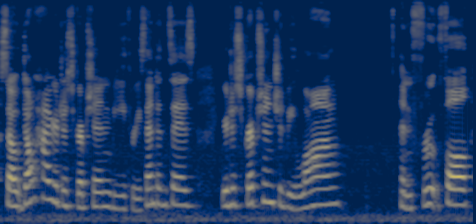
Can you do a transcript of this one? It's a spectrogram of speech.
So don't have your description be three sentences. Your description should be long and fruitful.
